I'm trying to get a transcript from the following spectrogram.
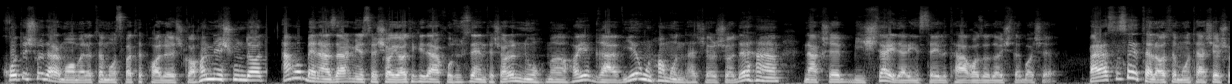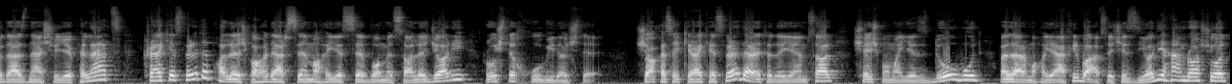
خودش رو در معاملات مثبت پالایشگاهان نشون داد. اما به نظر می‌رسه شایعاتی که در خصوص انتشار نه های قوی اونها منتشر شده هم نقش بیشتری در این سیل تقاضا داشته باشه. بر اساس اطلاعات منتشر شده از نشریه Platts crack spread پالایشگاه ها در سه ماهه سوم سال جاری رشد خوبی داشته. شاخص crack در ابتدای امسال 6 ممیز دو بود و در ماهای اخیر با افزایش زیادی همراه شد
